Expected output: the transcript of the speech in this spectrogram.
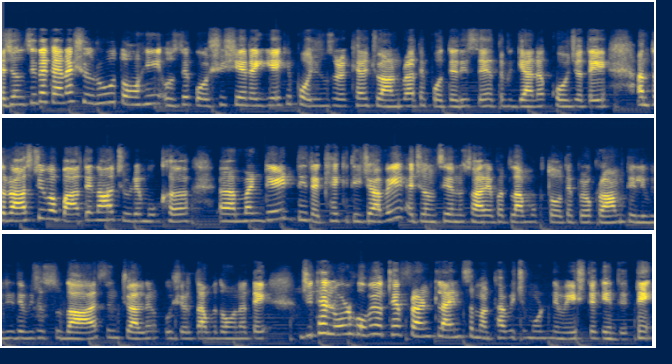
ਏਜੰਸੀ ਦਾ ਕਹਿਣਾ ਸ਼ੁਰੂ ਤੋਂ ਹੀ ਉਸ ਦੀ ਕੋਸ਼ਿਸ਼ ਇਹ ਰਹੀ ਹੈ ਕਿ ਭੋਜਨ ਸੁਰੱਖਿਆ, ਜਾਨਵਰਾਂ ਤੇ ਪੌਦੇ ਦੀ ਸਿਹਤ ਵਿਗਿਆਨਕ ਖੋਜ ਅਤੇ ਅੰਤਰਰਾਸ਼ਟਰੀ ਵਪਾਰ ਦੇ ਨਾਲ ਜੁੜੇ ਮੁੱਖ ਮੰਡੇਟ ਦੀ ਰੱਖਿਆ ਕੀਤੀ ਜਾਵੇ। ਏਜੰਸੀ ਅਨੁਸਾਰ ਇਹ ਬਦਲਾਅ ਮੁੱਖ ਤੌਰ ਤੇ ਪ੍ਰੋਗਰਾਮ ਡਿਲੀਵਰੀ ਦੇ ਵਿੱਚ ਸੁਧਾਰ, ਸੰਚਾਲਨ, ਕੁਸ਼ਲਤਾ ਵਧਾਉਣ ਅਤੇ ਜਿੱਥੇ ਲੋੜ ਹੋਵੇ ਉੱਥੇ ਫਰੰਟ ਲਾਈਨ ਸਮਰੱਥਾ ਵਿੱਚ ਮੁੜ ਨਿਵੇਸ਼ ਤੇ ਕੇਂਦਰਿਤ ਨੇ।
